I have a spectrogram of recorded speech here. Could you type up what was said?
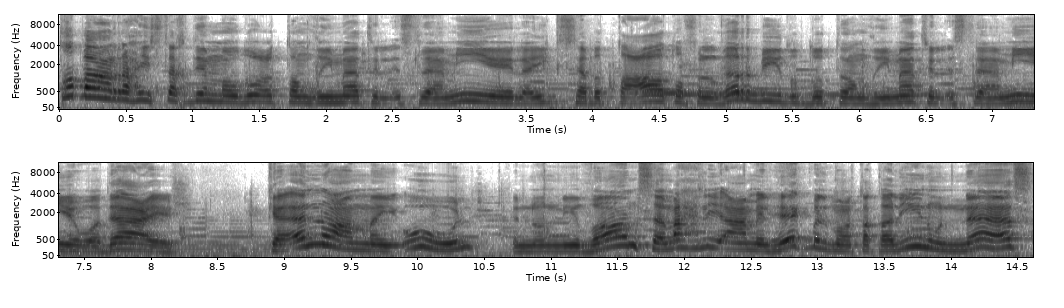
طبعا رح يستخدم موضوع التنظيمات الإسلامية ليكسب التعاطف الغربي ضد التنظيمات الإسلامية وداعش. كأنه عم يقول إنه النظام سمح لي أعمل هيك بالمعتقلين والناس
